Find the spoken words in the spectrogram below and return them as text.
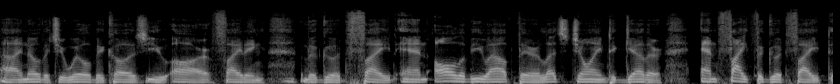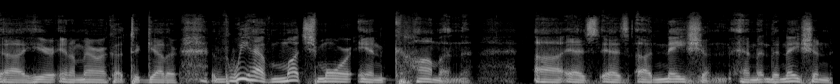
I know that you will because you are fighting the good fight. And all of you out there, let's join together and fight the good fight uh, here in America together. We have much more in common. Uh, as as a nation, and the, the, nation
